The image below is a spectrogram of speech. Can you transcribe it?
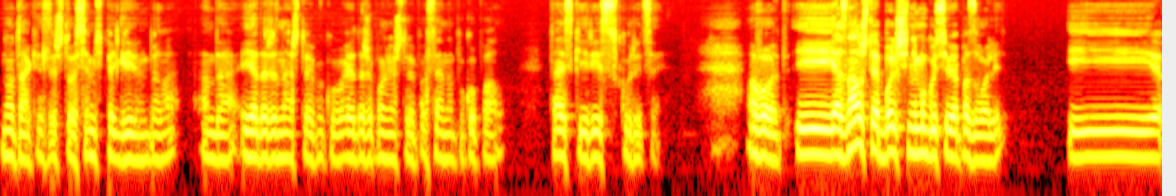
Ну так, если что, 75 гривен было. Да, и я даже знаю, что я покупал. Я даже помню, что я постоянно покупал. Тайский рис с курицей. Вот. И я знал, что я больше не могу себе позволить. И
